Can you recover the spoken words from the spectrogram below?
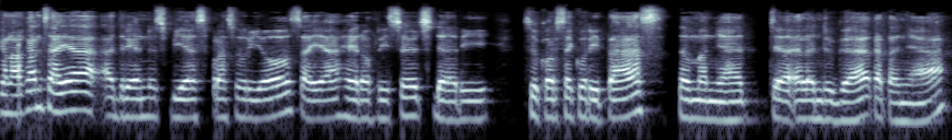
perkenalkan saya Adrianus Bias Prasuryo, saya Head of Research dari Sukor Sekuritas, temannya Ellen juga katanya.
